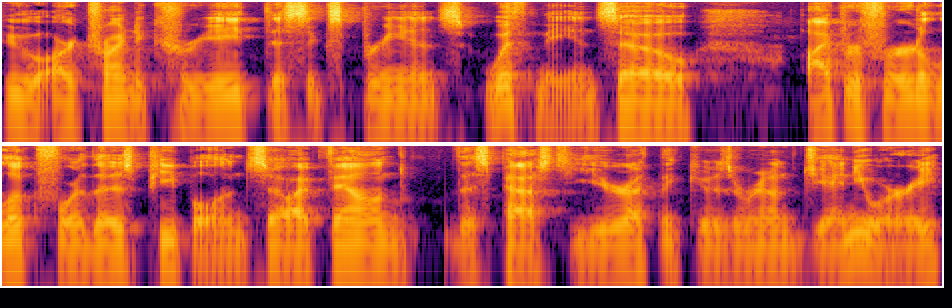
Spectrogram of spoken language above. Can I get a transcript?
who are trying to create this experience with me. And so I prefer to look for those people. And so I found this past year. I think it was around January.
